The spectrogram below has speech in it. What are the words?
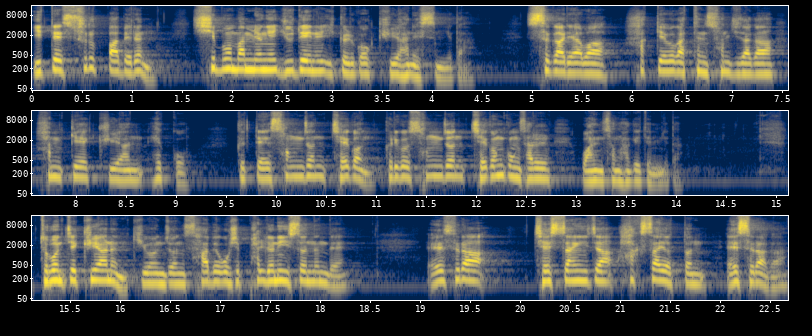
이때 스룹바벨은 15만 명의 유대인을 이끌고 귀환했습니다. 스가랴와 학계와 같은 선지자가 함께 귀환했고 그때 성전 재건 그리고 성전 재건 공사를 완성하게 됩니다. 두 번째 귀환은 기원전 458년에 있었는데 에스라 제상이자 학사였던 에스라가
